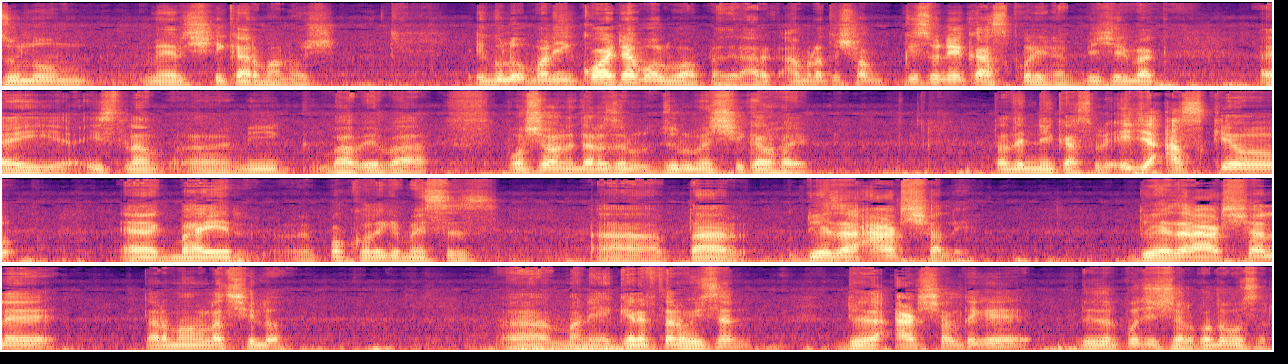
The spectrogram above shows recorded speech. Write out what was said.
জুলুমের শিকার মানুষ। এগুলো মানে কয়টা বলব আপনাদের? আর আমরা তো সব কিছু নিয়ে কাজ করি না। বেশিরভাগ এই ইসলামিক ভাবে বা প্রশাসনের দ্বারা জুলুমের শিকার হয় তাদের নিয়ে কাজ করি। এই যে আজকেও এক ভাইয়ের পক্ষ থেকে মেসেজ তার দু হাজার আট সালে দুই হাজার আট সালে তার মামলা ছিল মানে গ্রেফতার হয়েছেন। দুই হাজার আট সাল থেকে দুই হাজার পঁচিশ সাল কত বছর?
